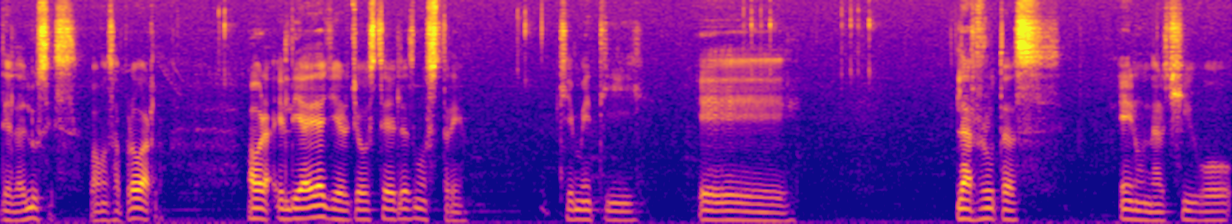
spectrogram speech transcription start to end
de las luces. Vamos a probarlo. Ahora, el día de ayer yo a ustedes les mostré que metí eh, las rutas en un archivo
